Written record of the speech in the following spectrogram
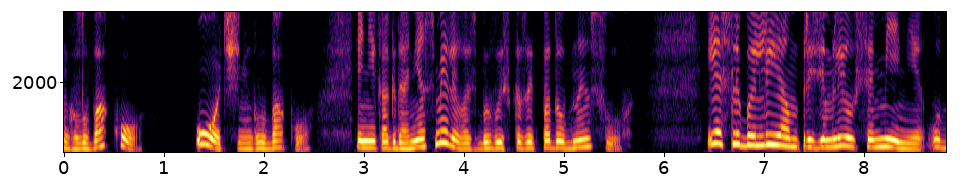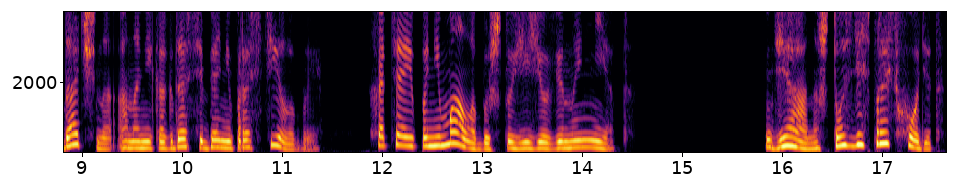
Глубоко, очень глубоко, и никогда не осмелилась бы высказать подобное вслух. Если бы Лиам приземлился менее удачно, она никогда себя не простила бы — хотя и понимала бы, что ее вины нет. «Диана, что здесь происходит?»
